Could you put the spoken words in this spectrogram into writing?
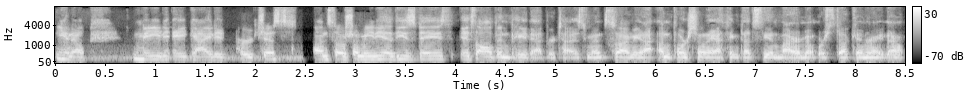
you know, made a guided purchase on social media these days, it's all been paid advertisement. So I mean, unfortunately, I think that's the environment we're stuck in right now.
